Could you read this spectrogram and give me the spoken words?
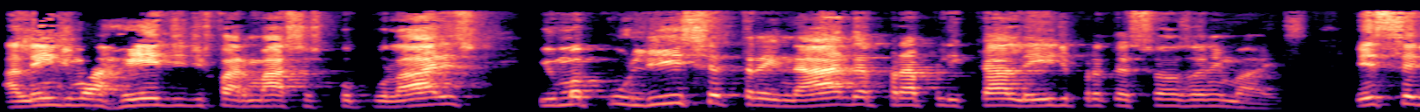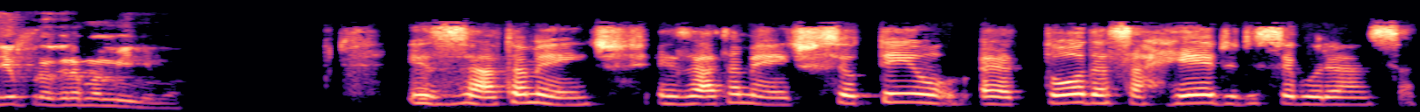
além de uma rede de farmácias populares e uma polícia treinada para aplicar a lei de proteção aos animais. Esse seria o programa mínimo. Exatamente, exatamente. Se eu tenho é, toda essa rede de segurança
